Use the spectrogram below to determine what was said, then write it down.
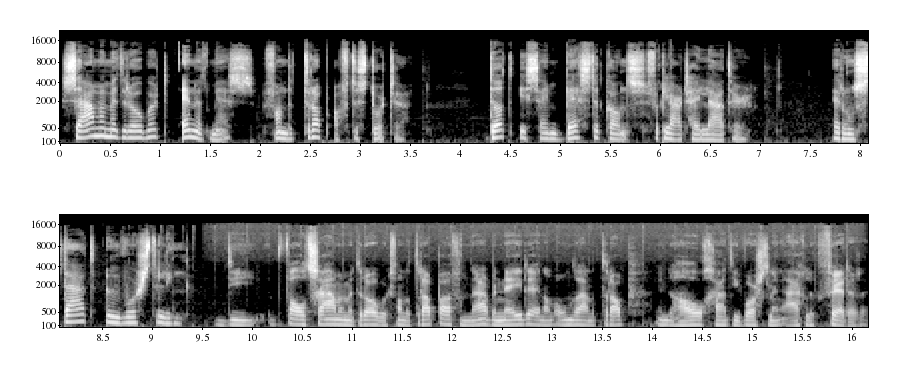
samen met Robert en het mes van de trap af te storten. Dat is zijn beste kans, verklaart hij later. Er ontstaat een worsteling. Die valt samen met Robert van de trap af naar beneden en dan onderaan de trap in de hal gaat die worsteling eigenlijk verder.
